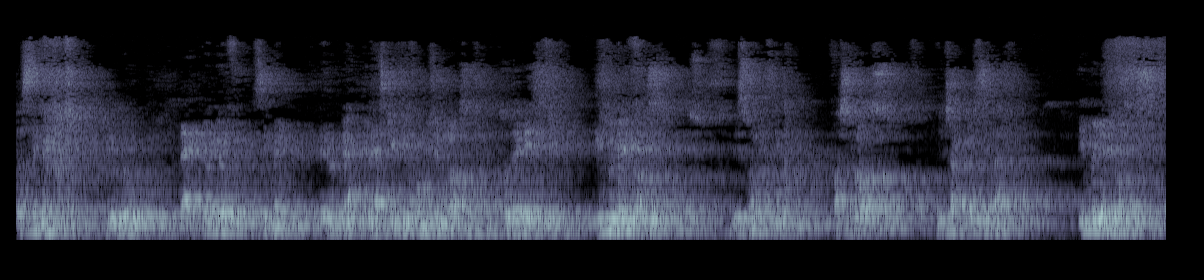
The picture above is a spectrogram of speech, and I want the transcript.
the cement. Due to the activity of cement, there will be elastic deformation loss. So that is immediate loss. This one is the first loss which occurs in immediate process.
